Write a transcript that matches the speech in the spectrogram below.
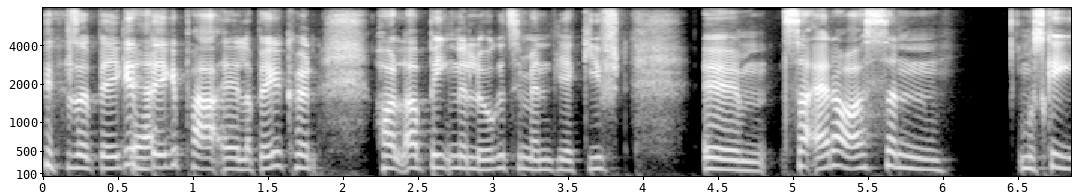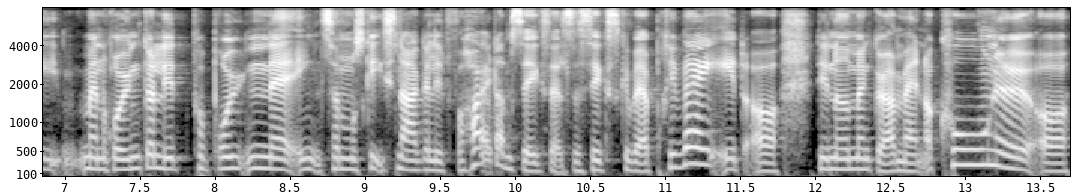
altså begge, ja. begge, par, eller begge køn holder benene lukket til man bliver gift, øh, så er der også sådan måske man rynker lidt på brynen af en, som måske snakker lidt for højt om sex. Altså sex skal være privat, og det er noget, man gør mand og kone, og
